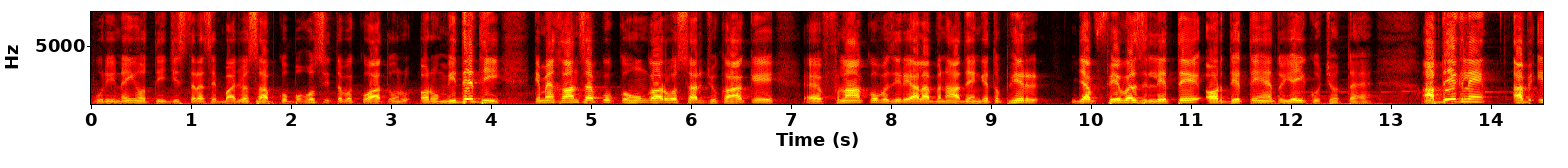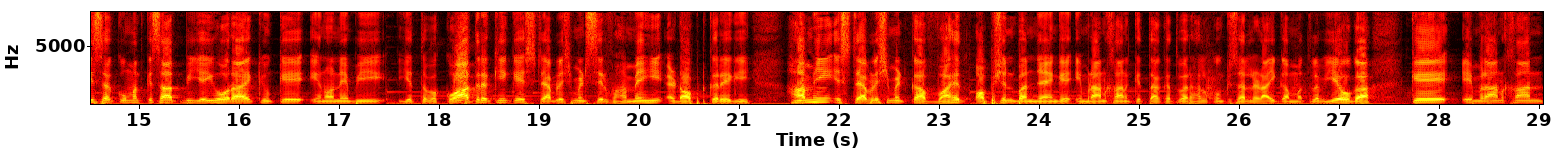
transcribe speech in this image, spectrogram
पूरी नहीं होती। जिस तरह से बाजवा साहब को बहुत सी तवक़ात और उम्मीदें थी कि मैं खान साहब को कहूँगा और वो सर झुका के फ़लाँ को वज़ी अला बना देंगे तो फिर जब फेवर्स लेते और देते हैं तो यही कुछ होता है। आप देख लें, अब इस हकूमत के साथ भी यही हो रहा है क्योंकि इन्होंने भी ये तवक़ात रखी कि इस्टेब्लिशमेंट सिर्फ़ हमें ही अडॉप्ट करेगी, हम ही इस्टेब्लिशमेंट का वाद ऑप्शन बन जाएँगे। इमरान खान के ताकतवर हलकों के साथ लड़ाई का मतलब ये होगा कि Imran Khan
